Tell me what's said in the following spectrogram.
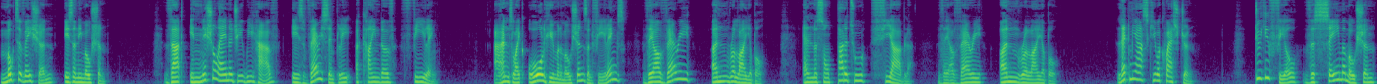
motivation is an emotion. That initial energy we have is very simply a kind of feeling. And like all human emotions and feelings, they are very unreliable. Elles ne sont pas du tout fiables. They are very unreliable. Let me ask you a question. Do you feel the same emotion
